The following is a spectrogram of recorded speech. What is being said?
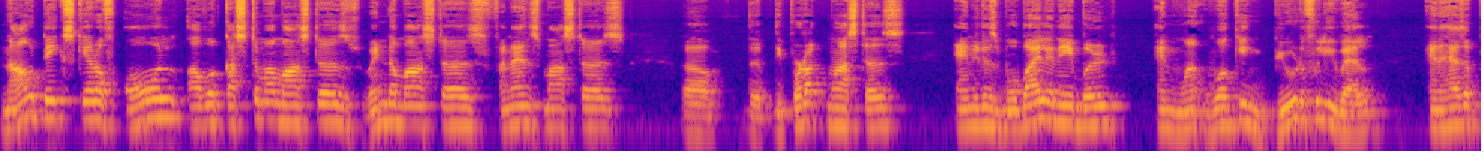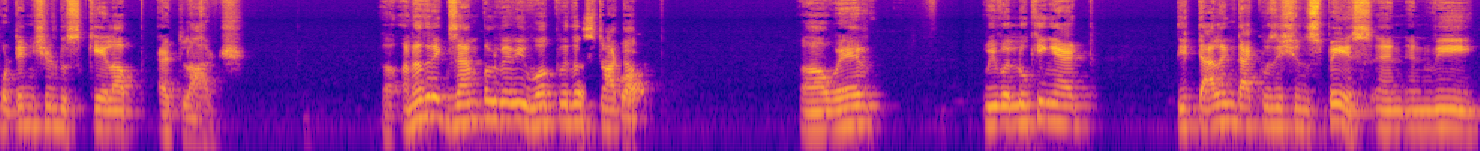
now takes care of all our customer masters, vendor masters, finance masters, uh, the, the product masters, and it is mobile enabled and working beautifully well and has a potential to scale up at large. Uh, another example where we worked with a startup uh, where we were looking at the talent acquisition space and, and we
